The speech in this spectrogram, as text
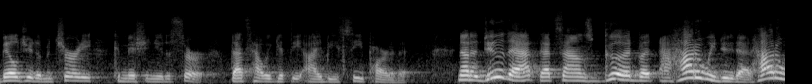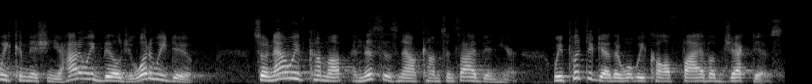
build you to maturity, commission you to serve. That's how we get the IBC part of it. Now, to do that, that sounds good, but how do we do that? How do we commission you? How do we build you? What do we do? So now we've come up, and this has now come since I've been here. We put together what we call five objectives.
